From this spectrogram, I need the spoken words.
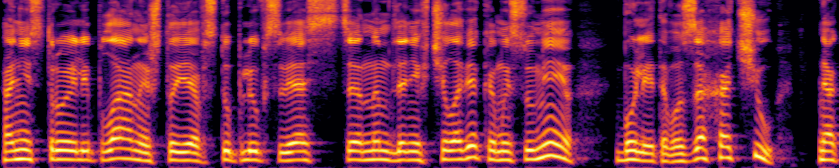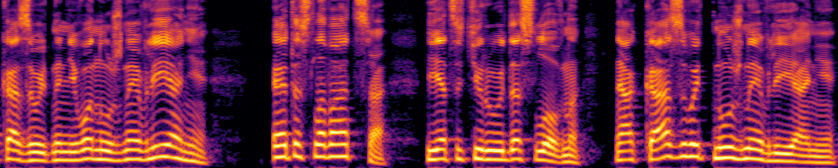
Они строили планы, что я вступлю в связь с ценным для них человеком и сумею, более того, захочу, оказывать на него нужное влияние. Это слова отца. Я цитирую дословно. «Оказывать нужное влияние».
